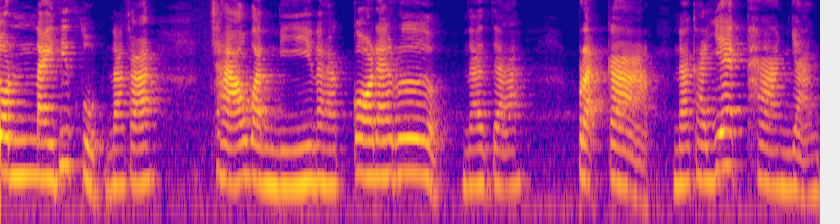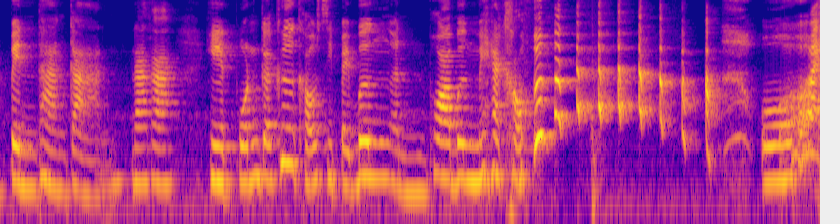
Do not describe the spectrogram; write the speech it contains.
จนในที่สุดนะคะ เช้าวันนี้นะคะ ก็ได้เลิกนะจ๊ะประกาศนะคะ แยกทางอย่างเป็นทางการนะคะ เหตุผลก็คือเขาสิไปเบิ้งอันพ่อเบิ้งแม่เขา โอ้ย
